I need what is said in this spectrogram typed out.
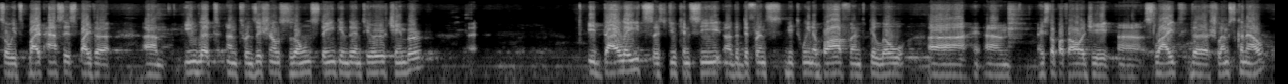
so it bypasses by the um, inlet and transitional zone staying in the anterior chamber. Uh, it dilates, as you can see, uh, the difference between above and below uh, um, histopathology uh, slide, the Schlemm's canal.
